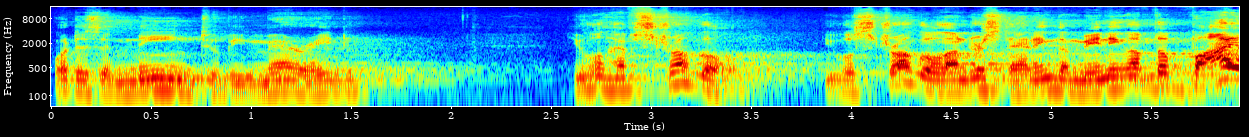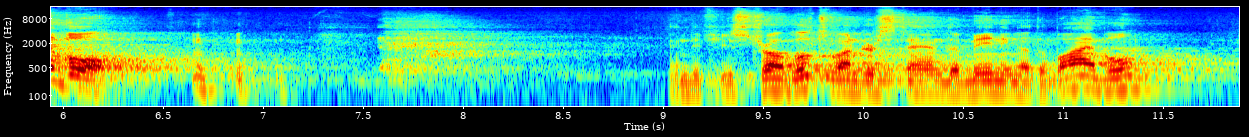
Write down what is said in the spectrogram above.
what does it mean to be married? You will have struggle. You will struggle understanding the meaning of the Bible. And if you struggle to understand the meaning of the Bible,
